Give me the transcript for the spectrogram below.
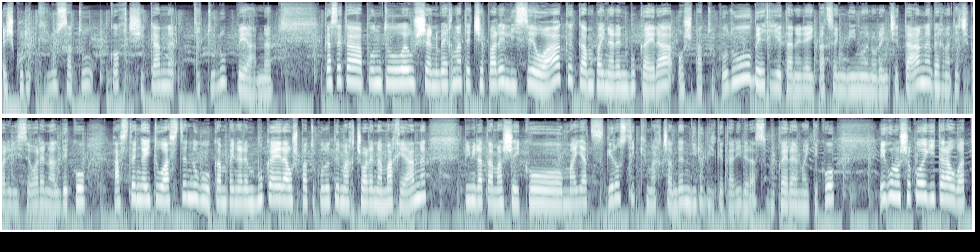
eskurik luzatu korsikan titulupean. Gazeta puntu eusen Bernat Etxepare liseoak kampainaren bukaera ospatuko du, berrietan ere aipatzen ginuen orentxetan, Bernat Etxepare liseoaren aldeko azten gaitu azten dugu kampainaren bukaera ospatuko dute martxoaren amajean, 2006ko maiatz geroztik martxan den diru bilketari beraz bukaera emaiteko, Egun osoko egitarau bat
